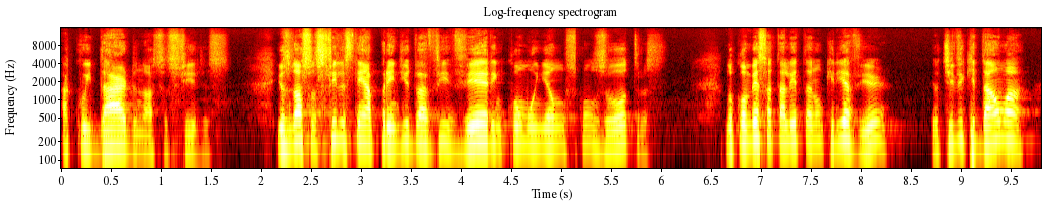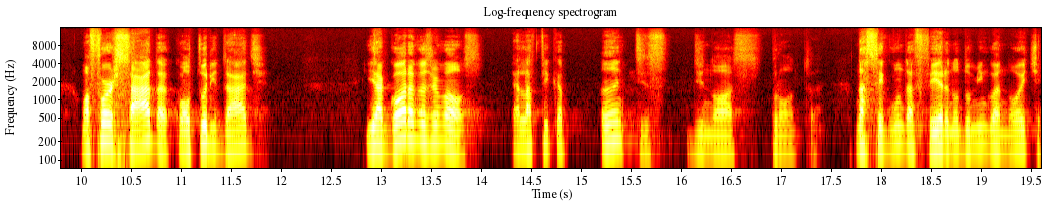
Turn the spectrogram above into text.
a cuidar dos nossos filhos. E os nossos filhos têm aprendido a viver em comunhão uns com os outros. No começo a Thalita não queria vir. Eu tive que dar uma, uma forçada com autoridade. E agora, meus irmãos, ela fica antes de nós pronta. Na segunda-feira, no domingo à noite,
